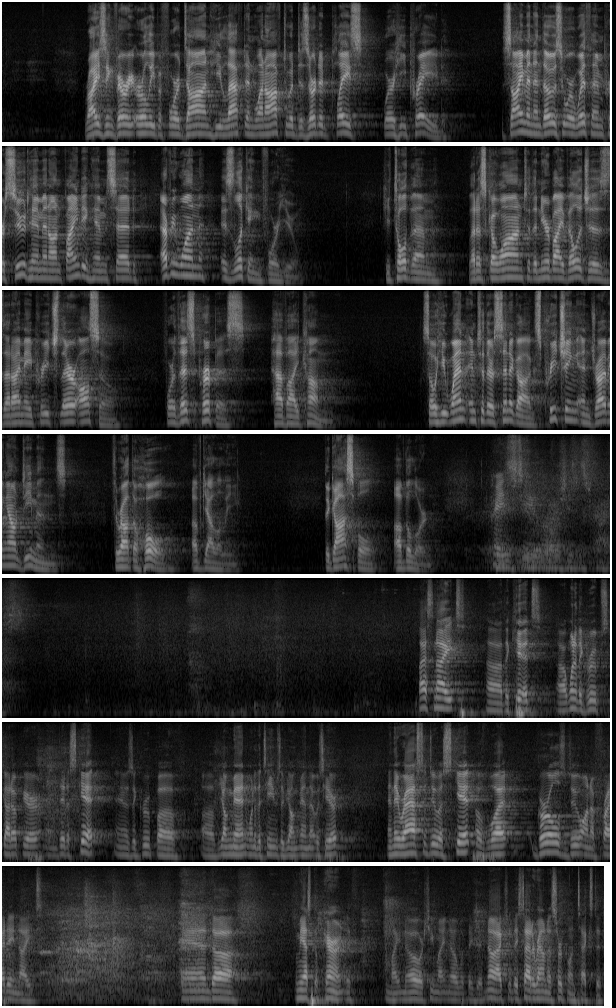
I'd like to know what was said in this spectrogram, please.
Rising very early before dawn, he left and went off to a deserted place where he prayed. Simon and those who were with him pursued him, and on finding him, said, Everyone is looking for you. He told them, Let us go on to the nearby villages that I may preach there also. For this purpose have I come. So he went into their synagogues, preaching and driving out demons throughout the whole of Galilee. The Gospel of the Lord. Praise to you, Lord Jesus Last night, uh, the kids, uh, one of the groups got up here and did a skit, and it was a group of, of young men, one of the teams of young men that was here, and they were asked to do a skit of what girls do on a Friday night. and uh, let me ask a parent if he might know or she might know what they did. No, actually, they sat around in a circle and texted.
